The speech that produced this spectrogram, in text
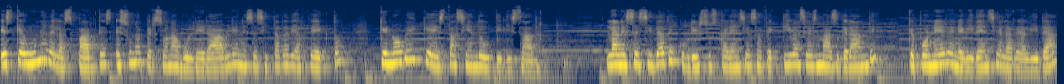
es que una de las partes es una persona vulnerable, necesitada de afecto, que no ve que está siendo utilizada. La necesidad de cubrir sus carencias afectivas es más grande que poner en evidencia la realidad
